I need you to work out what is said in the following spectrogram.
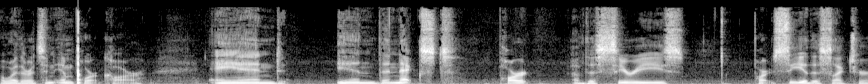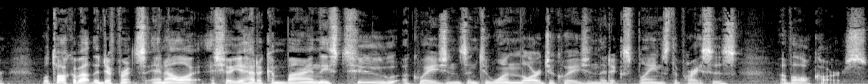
or whether it's an import car. And in the next part of this series, part C of this lecture, we'll talk about the difference and I'll uh, show you how to combine these two equations into one large equation that explains the prices of all cars.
